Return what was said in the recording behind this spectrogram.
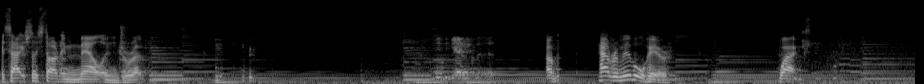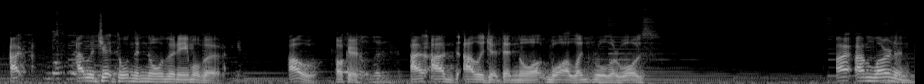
It's actually starting to melt and drip. I've cat removal here. wax. I, I legit don't know the name of it. Oh, okay. I, I, I legit didn't know what a lint roller was. I, I'm learning.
